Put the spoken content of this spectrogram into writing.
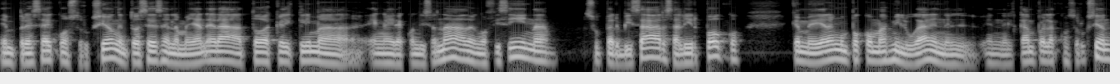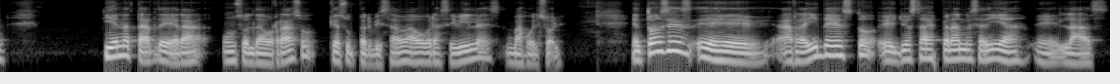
empresa de construcción, entonces en la mañana era todo aquel clima en aire acondicionado, en oficina, supervisar, salir poco, que me dieran un poco más mi lugar en el, en el campo de la construcción y en la tarde era un soldado raso que supervisaba obras civiles bajo el sol. Entonces, eh, a raíz de esto, eh, yo estaba esperando ese día eh, las,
